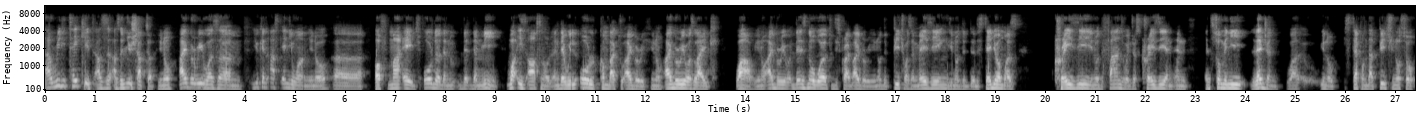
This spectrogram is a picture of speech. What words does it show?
I really take it as a, as a new chapter. You know, Highbury was. Um, you can ask anyone, you know, uh, of my age, older than than me, what is Arsenal, and they will all come back to Highbury. You know, Highbury was like wow, you know, Highbury, there's no word to describe Highbury. You know, the pitch was amazing. You know, the, the, the stadium was crazy. You know, the fans were just crazy and, and, and so many legend well, you know, step on that pitch, you know, so,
